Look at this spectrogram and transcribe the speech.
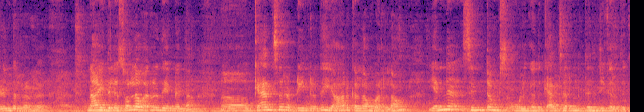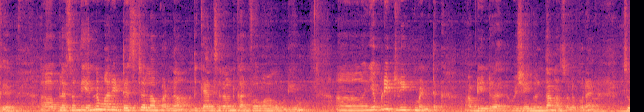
எழுந்துடுறாங்க. நான் இதில் சொல்ல வர்றது என்னென்னா கேன்சர் அப்படின்றது யாருக்கெல்லாம் வரலாம்? என்ன சிம்டம்ஸ் உங்களுக்கு அது கேன்சர்னு தெரிஞ்சுக்கிறதுக்கு? ப்ளஸ் வந்து என்ன மாதிரி டெஸ்டெல்லாம் பண்ணால் அது கேன்சரானு கன்ஃபார்ம் ஆக முடியும்? எப்படி ட்ரீட்மெண்ட் அப்படின்ற விஷயங்கள் தான் நான் சொல்ல போகிறேன் ஸோ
